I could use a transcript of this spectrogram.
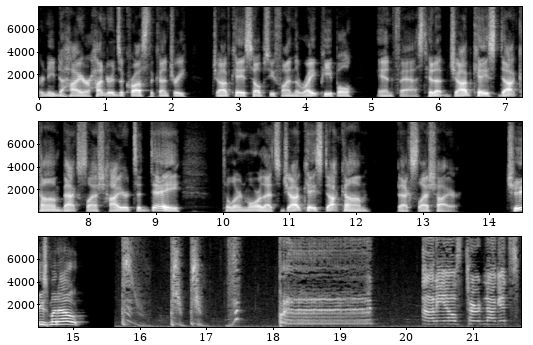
or need to hire hundreds across the country, Jobcase helps you find the right people and fast. Hit up jobcase.com backslash hire today to learn more. That's jobcase.com backslash hire. Cheeseman out. Adios, turd nuggets.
